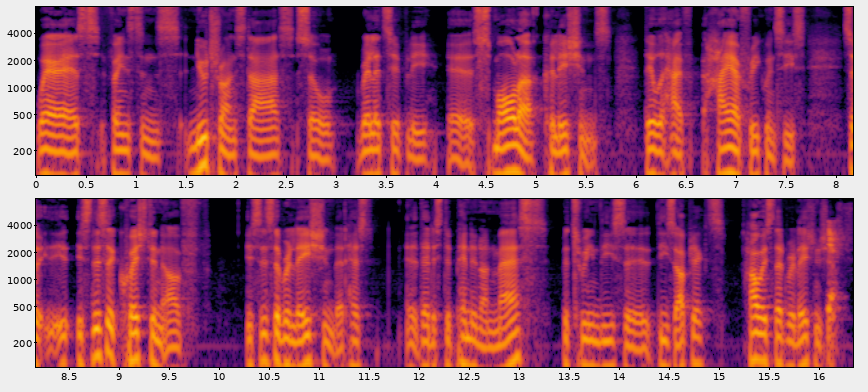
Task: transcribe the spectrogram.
whereas, for instance, neutron stars, so relatively uh, smaller collisions, they will have higher frequencies. So, is this a question of is this a relation that has uh, that is dependent on mass between these uh, these objects? How is that relationship? Yes.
